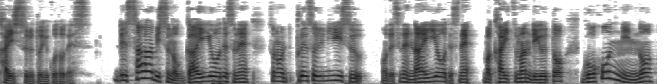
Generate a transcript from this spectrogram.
開始するということです。で、サービスの概要ですね、そのプレスリリースのですね、内容ですね。まあ、かいつまんで言うと、ご本人の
